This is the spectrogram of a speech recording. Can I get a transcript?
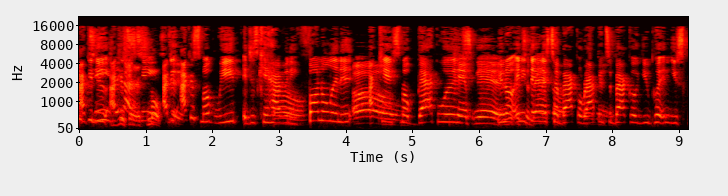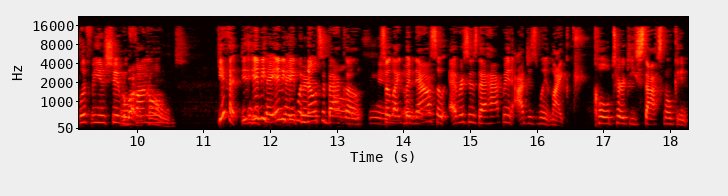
I can do- I They just can't smoke. I just. I can smoke weed. It just can't have Oh. any funnel in it. I can't Oh. smoke backwoods. Can't- yeah, you know with the anything that's tobacco, wrapping Okay. tobacco, you put in you spliffing and shit What with about the funnel. cones? Yeah, You any, take anything with no tobacco. phones, yeah, so like, but okay. now, so ever since that happened, I just went like cold turkey, stopped smoking.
